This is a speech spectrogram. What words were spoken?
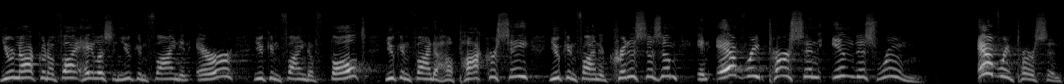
you're not going to find, hey, listen, you can find an error, you can find a fault, you can find a hypocrisy, you can find a criticism in every person in this room. Every person.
